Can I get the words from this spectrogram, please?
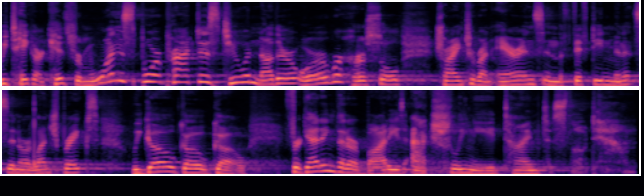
We take our kids from one sport practice to another or a rehearsal, trying to run errands in the 15 minutes in our lunch breaks. We go, go, go forgetting that our bodies actually need time to slow down.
